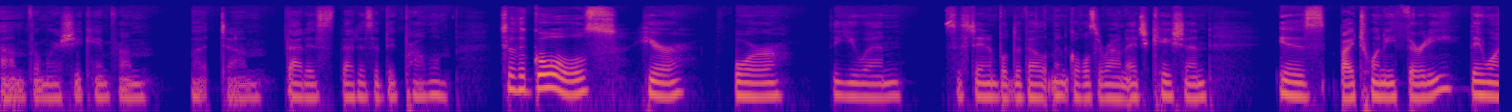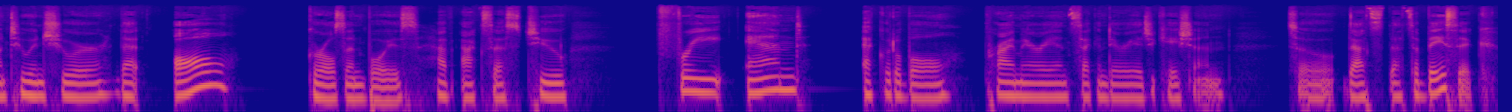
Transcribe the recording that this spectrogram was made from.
um, from where she came from. But um, that is that is a big problem. So the goals here for the UN Sustainable Development Goals around education is by 2030, they want to ensure that all girls and boys have access to free and equitable primary and secondary education. So that's that's a basic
